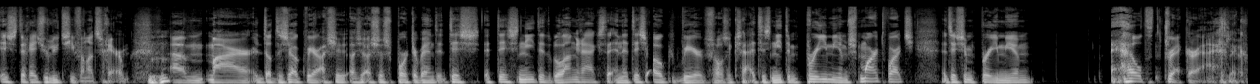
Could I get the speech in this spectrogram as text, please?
is de resolutie van het scherm. Mhm. Ehm, maar dat is ook weer, als je, als je, als je sporter bent, het is, het is niet het belangrijkste. En het is ook weer, zoals ik zei, het is niet een premium smartwatch. Het is een premium health tracker eigenlijk.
